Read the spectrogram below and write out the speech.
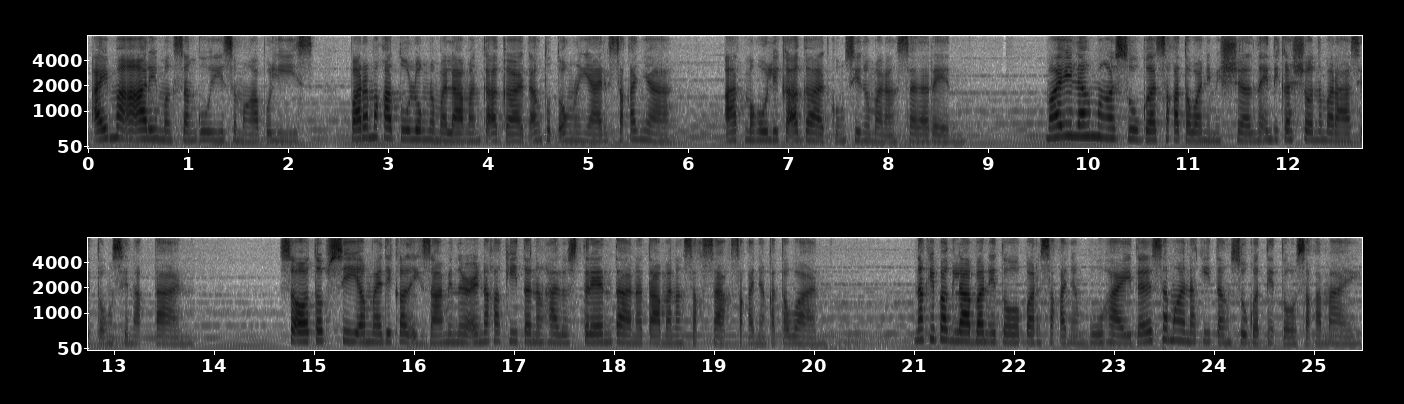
ay maaaring magsangguni sa mga pulis para makatulong na malaman kaagad ang totoong nangyari sa kanya at mahuli kaagad kung sino man ang salarin. May ilang mga sugat sa katawan ni Michelle na indikasyon na marahas itong sinaktan. Sa autopsy, ang medical examiner ay nakakita ng halos 30 na tama ng saksak sa kanyang katawan. Nakipaglaban ito para sa kanyang buhay dahil sa mga nakitang sugat nito sa kamay.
